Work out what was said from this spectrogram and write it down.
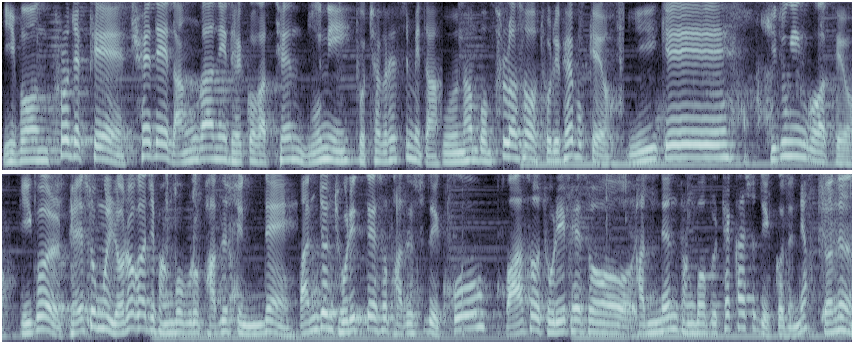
이번 프로젝트의 최대 난관이 될 것 같은 문이 도착을 했습니다. 문 한번 풀러서 조립해 볼게요. 이게 기둥인 것 같아요. 이걸 배송을 여러 가지 방법으로 받을 수 있는데 완전 조립돼서 받을 수도 있고 와서 조립해서 받는 방법을 택할 수도 있거든요. 저는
